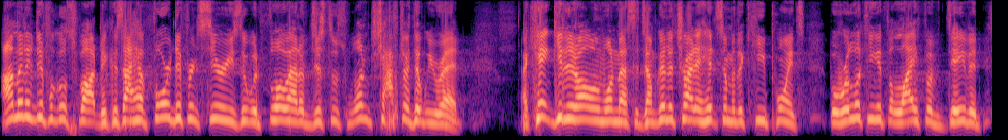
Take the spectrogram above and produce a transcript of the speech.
I'm in a difficult spot because I have four different series that would flow out of just this one chapter that we read. I can't get it all in one message. I'm going to try to hit some of the key points, but we're looking at the life of David.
